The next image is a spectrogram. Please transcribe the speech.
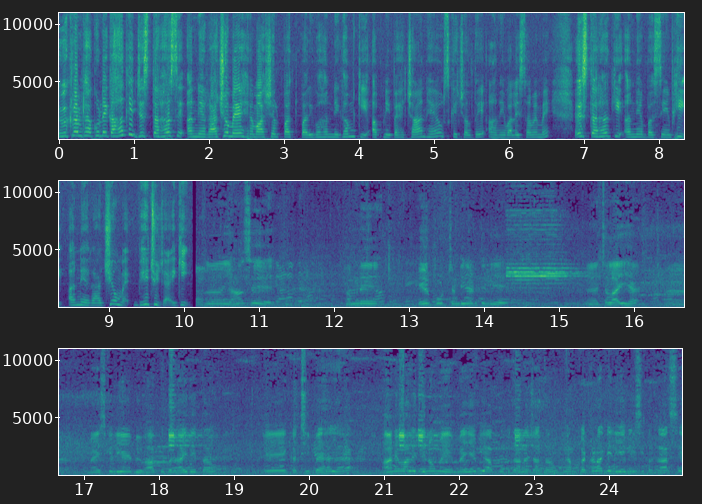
विक्रम ठाकुर ने कहा कि जिस तरह से अन्य राज्यों में हिमाचल पथ परिवहन निगम की अपनी पहचान है, उसके चलते आने वाले समय में इस तरह की अन्य बसें भी अन्य राज्यों में भेजी जाएगी। यहाँ से हमने एयरपोर्ट चंडीगढ़ के लिए चलाई है। मैं इसके लिए विभाग को बधाई देता हूँ। एक अच्छी पहल है। आने वाले दिनों में मैं ये भी आपको बताना चाहता हूँ कि हम कटड़ा के लिए भी इसी प्रकार से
